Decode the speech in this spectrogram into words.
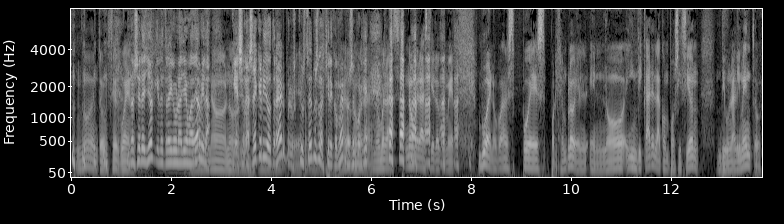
¿no? Entonces, bueno. No seré yo quien le traiga una yema de Ávila. No, no, que se las he querido traer, pero, es que usted no se las quiere comer, no sé por qué. No me, las, no me las quiero comer. Bueno, pues, pues por ejemplo, el, no indicar en la composición de un alimento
